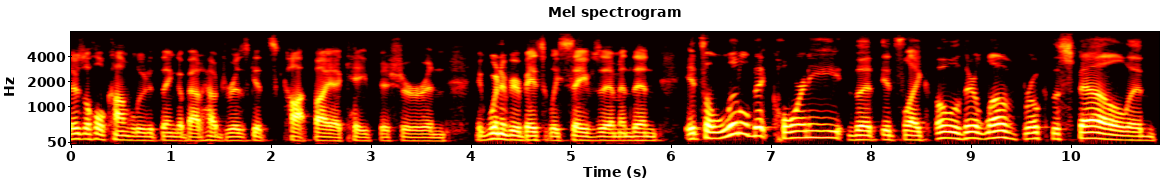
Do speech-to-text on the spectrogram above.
there's a whole convoluted thing about how Drizzt gets caught by a cave fisher, and, and Guenhwyvar basically saves him, and then it's a little bit corny that it's like, oh, their love broke the spell, and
